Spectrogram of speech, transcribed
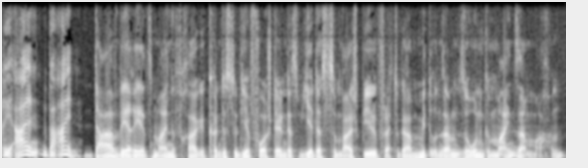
Realen überein? Da wäre jetzt meine Frage, könntest du dir vorstellen, dass wir das zum Beispiel vielleicht sogar mit unserem Sohn gemeinsam machen?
